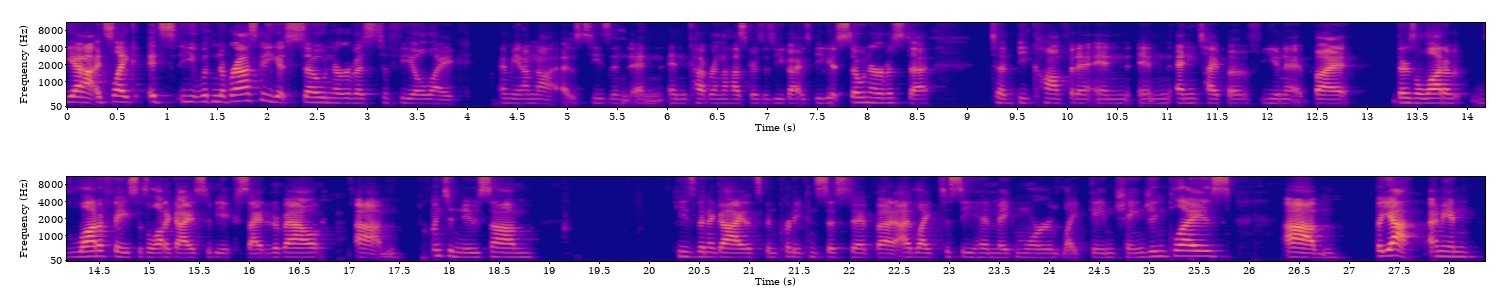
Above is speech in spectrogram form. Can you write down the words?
yeah, it's like it's with Nebraska, you get so nervous to feel like. I mean, I'm not as seasoned and and covering the Huskers as you guys, but you get so nervous to to be confident in in any type of unit. But there's a lot of lot of faces, a lot of guys to be excited about. Um, Quinton Newsome, he's been a guy that's been pretty consistent, but I'd like to see him make more like game changing plays. Um, but yeah, I mean,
